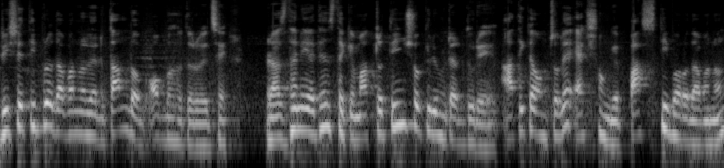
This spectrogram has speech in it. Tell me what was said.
গ্রীষ্মে তীব্র দাবানলের তাণ্ডব অব্যাহত রয়েছে। রাজধানী এথেন্স থেকে মাত্র তিনশো কিলোমিটার দূরে আতিকা অঞ্চলে একসঙ্গে পাঁচটি বড় দাবানল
